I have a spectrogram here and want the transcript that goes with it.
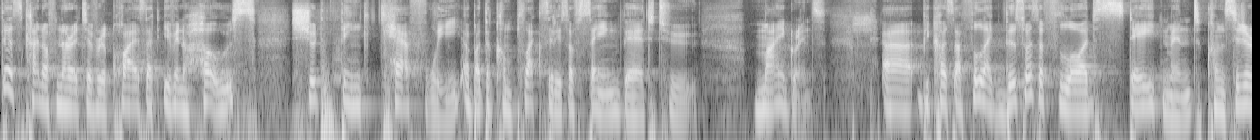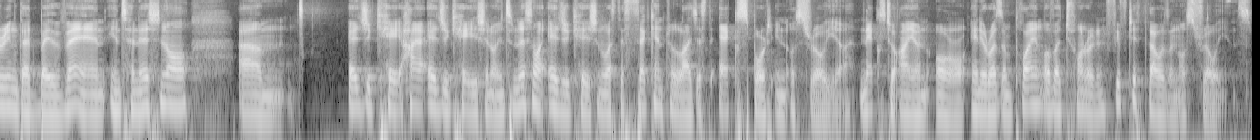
this kind of narrative requires that even hosts should think carefully about the complexities of saying that to migrants. Uh, because I feel like this was a flawed statement, considering that by then, international um, educate higher education or international education was the second largest export in Australia, next to iron ore, and it was employing over 250,000 Australians.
